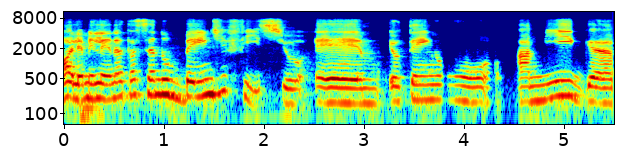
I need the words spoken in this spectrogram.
Olha, Milena, está sendo bem difícil. É, eu tenho amiga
